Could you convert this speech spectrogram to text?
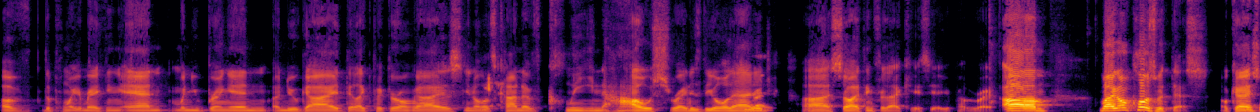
of the point you're making. And when you bring in a new guy, they like to pick their own guys. You know, let's kind of clean house, right? Is the old adage. Uh, so I think for that case, yeah, you're probably right. Um, Mike, I'll close with this. Okay. Yes.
